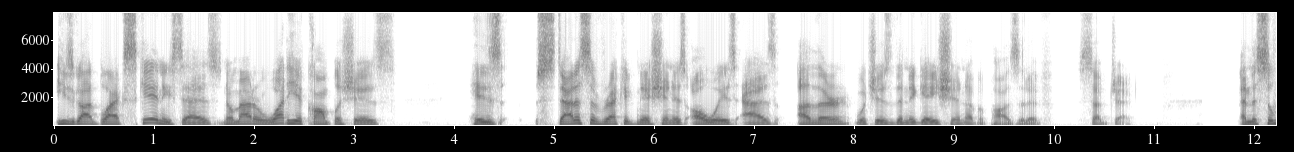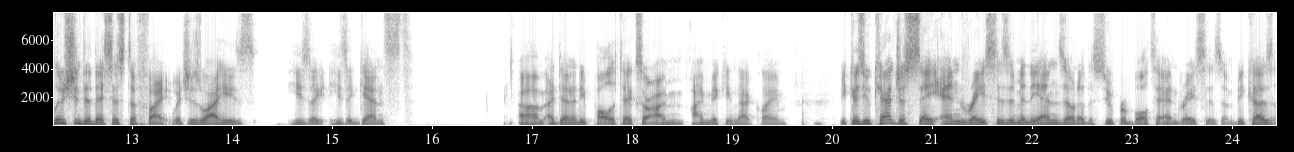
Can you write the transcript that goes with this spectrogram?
he's got black skin, he says, no matter what he accomplishes, his status of recognition is always as other, which is the negation of a positive subject. And the solution to this is to fight, which is why he's he's a, he's against um, identity politics, or I'm I'm making that claim, because you can't just say end racism in the end zone of the Super Bowl to end racism, because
